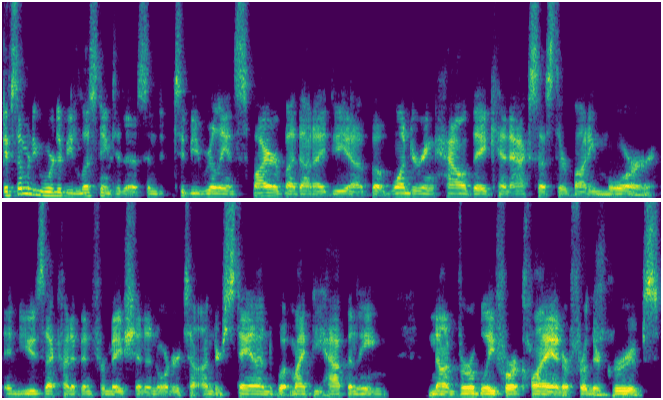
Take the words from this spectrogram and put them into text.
If somebody were to be listening to this and to be really inspired by that idea, but wondering how they can access their body more and use that kind of information in order to understand what might be happening non-verbally for a client or for their groups,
